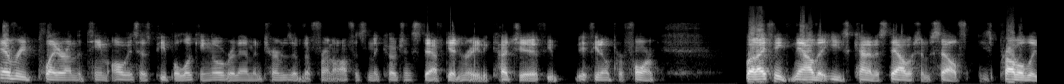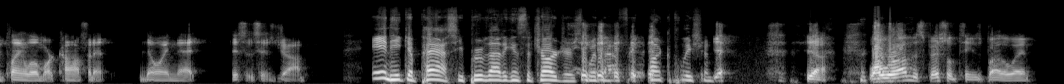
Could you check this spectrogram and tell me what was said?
every player on the team always has people looking over them in terms of the front office and the coaching staff getting ready to cut you if you if you don't perform. But I think now that he's kind of established himself, he's probably playing a little more confident, knowing that this is his job. And he could pass. He proved that against the Chargers with that completion. Yeah. Yeah. While we're on the special teams, by the way,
